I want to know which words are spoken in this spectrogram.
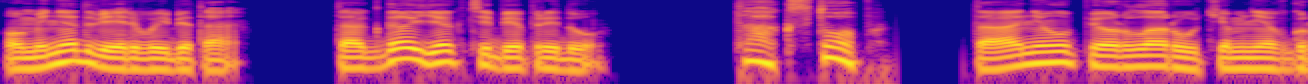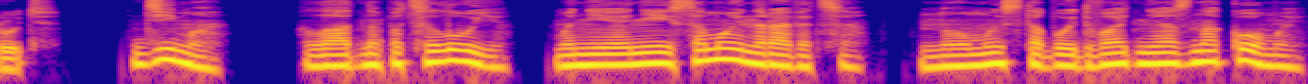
У меня дверь выбита. Тогда я к тебе приду». «Так, стоп!» Таня уперла руки мне в грудь. «Дима, ладно, поцелуй. Мне они и самой нравятся. Но мы с тобой два дня знакомы.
